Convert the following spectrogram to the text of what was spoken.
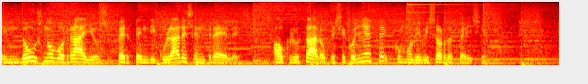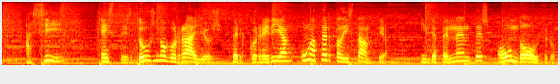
en dous novos raios perpendiculares entre eles, ao cruzar o que se coñece como divisor de feixe. Así, estes dous novos raios percorrerían unha certa distancia, independentes o un do outro,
